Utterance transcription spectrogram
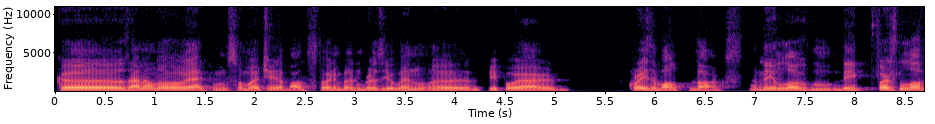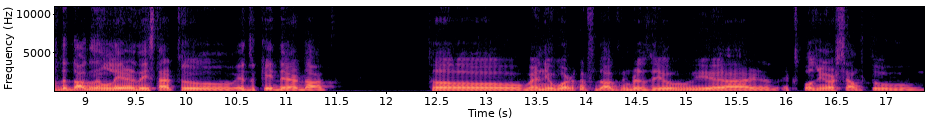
because I don't know like, so much about the story, but in Brazil, when uh, people are crazy about dogs and they Mhm. love, they first love the dogs and later they start to educate their dogs. So when you work with dogs in Brazil, you are exposing yourself to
